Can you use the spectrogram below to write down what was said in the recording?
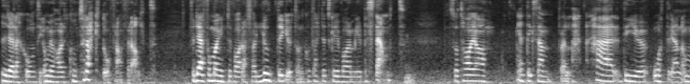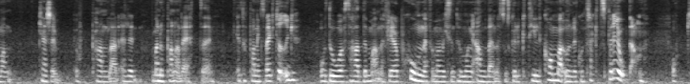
i relation till om jag har ett kontrakt då framförallt. För där får man ju inte vara för luddig utan kontraktet ska ju vara mer bestämt. Mm. Så tar jag ett exempel här, det är ju återigen om man kanske upphandlar, eller man upphandlade ett, eh, ett upphandlingsverktyg och då så hade man flera optioner för man visste inte hur många användare som skulle tillkomma under kontraktsperioden. Och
